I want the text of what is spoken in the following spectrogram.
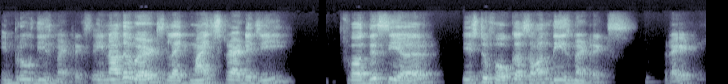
improve these metrics. In other words, like my strategy for this year is to focus on these metrics, right?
